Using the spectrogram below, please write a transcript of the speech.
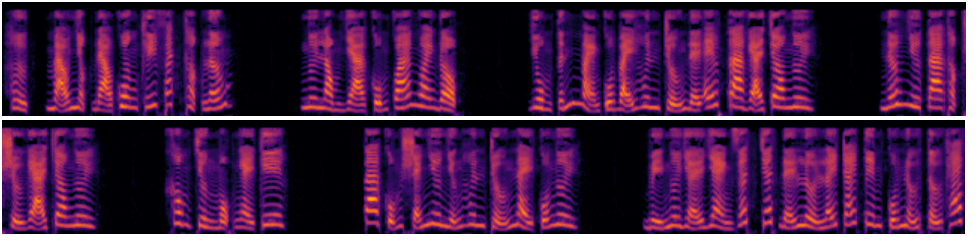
Hừ, Mão Nhật đạo quân khí phách thật lớn. Ngươi lòng dạ cũng quá ngoan đột. Dùng tính mạng của bảy huynh trưởng để ép ta gãi cho ngươi. Nếu như ta thật sự gãi cho ngươi. Không chừng một ngày kia. Ta cũng sẽ như những huynh trưởng này của ngươi. Bị ngươi dễ dàng giết chết để lừa lấy trái tim của nữ tử khác.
